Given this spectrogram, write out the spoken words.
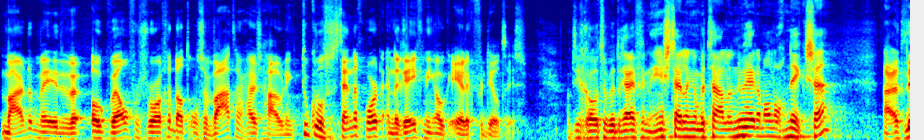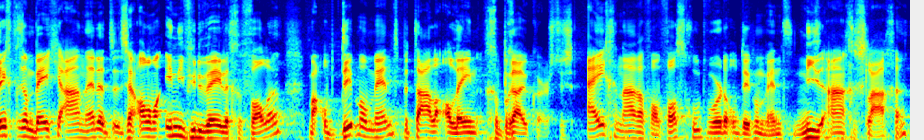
Maar daarmee we ook wel voor zorgen dat onze waterhuishouding toekomstbestendig wordt en de rekening ook eerlijk verdeeld is. Want die grote bedrijven en instellingen betalen nu helemaal nog niks, hè? Nou, het ligt er een beetje aan. Hè. Het zijn allemaal individuele gevallen. Maar op dit moment betalen alleen gebruikers. Dus eigenaren van vastgoed worden op dit moment niet aangeslagen.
